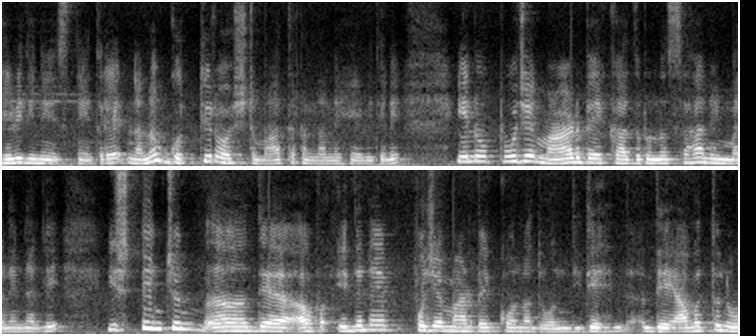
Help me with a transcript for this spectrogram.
ಹೇಳಿದ್ದೀನಿ ಸ್ನೇಹಿತರೆ. ನನಗೆ ಗೊತ್ತಿರೋ ಅಷ್ಟು ಮಾತ್ರ ನಾನು ಹೇಳಿದ್ದೀನಿ. ಇನ್ನು ಪೂಜೆ ಮಾಡಬೇಕಾದ್ರೂ ಸಹ ನಿಮ್ಮ ಮನೆಯಲ್ಲಿ ಇಷ್ಟಿಂಚು ದೇ ಇದನ್ನೇ ಪೂಜೆ ಮಾಡಬೇಕು ಅನ್ನೋದು ಒಂದಿದೆ. ದೇ ಯಾವತ್ತೂ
